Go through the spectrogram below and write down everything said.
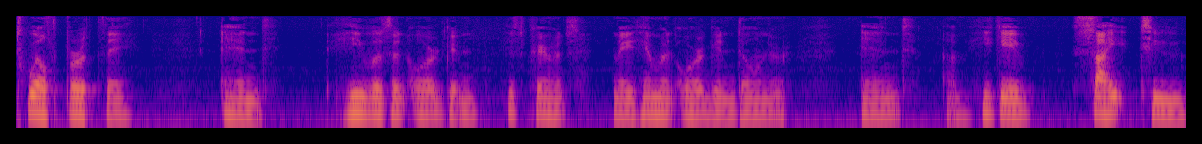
12th birthday, and he was an organ. His parents made him an organ donor, and um, he gave sight to,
